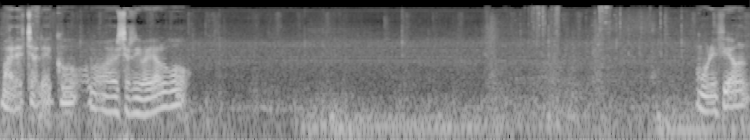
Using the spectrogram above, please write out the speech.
Vale, chaleco. Vamos a ver si arriba hay algo. Munición.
